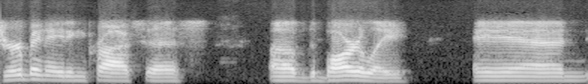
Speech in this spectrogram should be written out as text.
germinating process of the barley, and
